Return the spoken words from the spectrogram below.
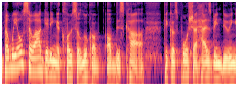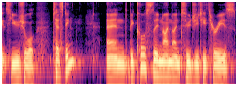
But we also are getting a closer look of, of this car because Porsche has been doing its usual testing And because the 992 GT3 is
